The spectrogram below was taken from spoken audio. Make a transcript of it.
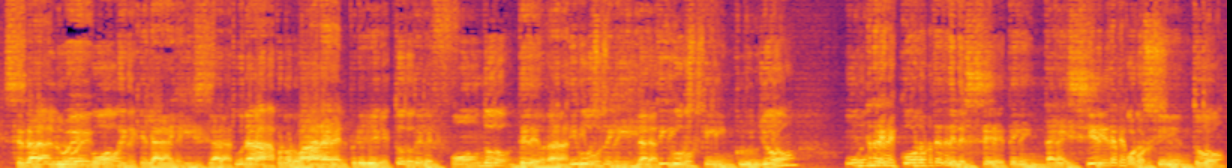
se da luego de que la legislatura aprobara el proyecto del Fondo de Donativos Legislativos que incluyó un recorte del 77%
